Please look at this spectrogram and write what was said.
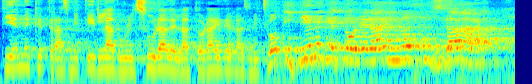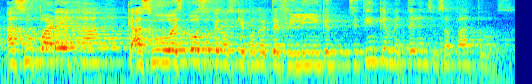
Tiene que transmitir la dulzura de la Torah y de las mitzvot. Y tiene que tolerar y no juzgar a su pareja, a su esposo que no quiere poner tefilín, que se tiene que meter en sus zapatos.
